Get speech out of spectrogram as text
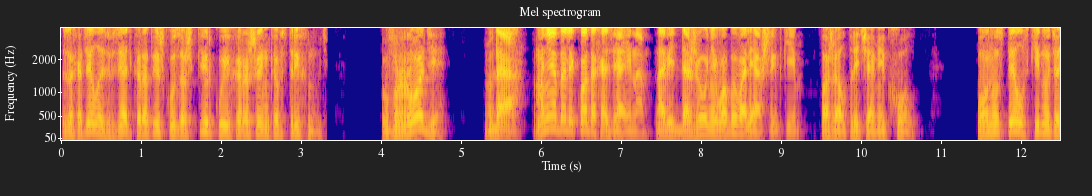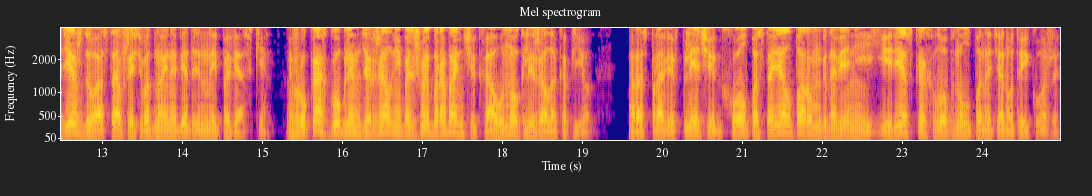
Захотелось взять коротышку за шкирку и хорошенько встряхнуть. «Вроде?» «Да, мне далеко до хозяина, а ведь даже у него бывали ошибки», — пожал плечами Кхол. Он успел скинуть одежду, оставшись в одной набедренной повязке. В руках гоблин держал небольшой барабанчик, а у ног лежало копье. Расправив плечи, Гхол постоял пару мгновений и резко хлопнул по натянутой коже.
